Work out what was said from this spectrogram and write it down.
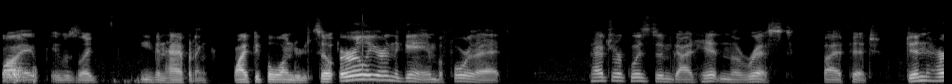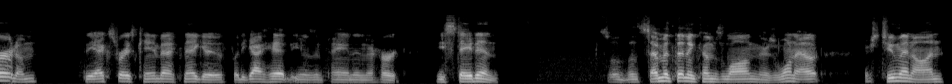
why it was like even happening, why people wondered. So earlier in the game, before that, Patrick Wisdom got hit in the wrist by a pitch. Didn't hurt him. The X-rays came back negative, but he got hit. He was in pain and it hurt. He stayed in. So the seventh inning comes along. There's one out. There's two men on,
